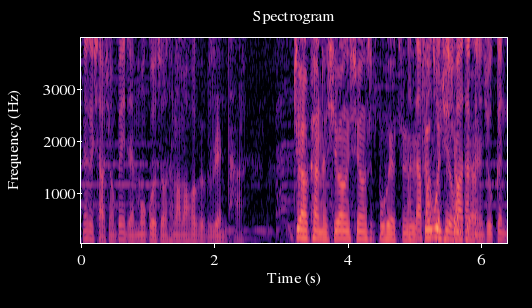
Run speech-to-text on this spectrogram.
那个小熊被人摸过之后，他妈妈会不会不认他？就要看了，希望希望是不会有这那他个这个去的话，他可能就更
